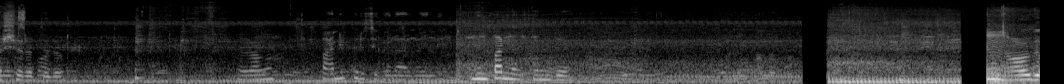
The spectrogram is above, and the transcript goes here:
ರಶ್ ಇರುತ್ತೆ ಇದು. ಪಾನಿಪುರಿ ಸಿಗಲ್ಲ ಅಲ್ವಾ ಇಲ್ಲಿ? ಹೌದು.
